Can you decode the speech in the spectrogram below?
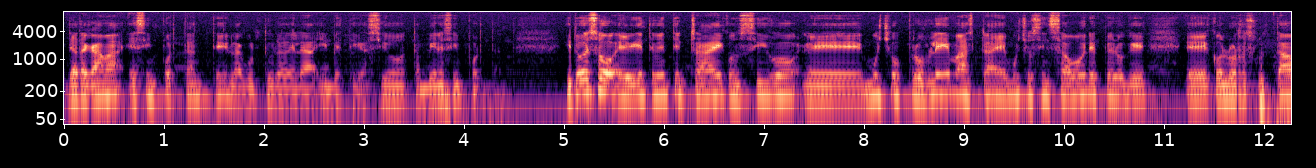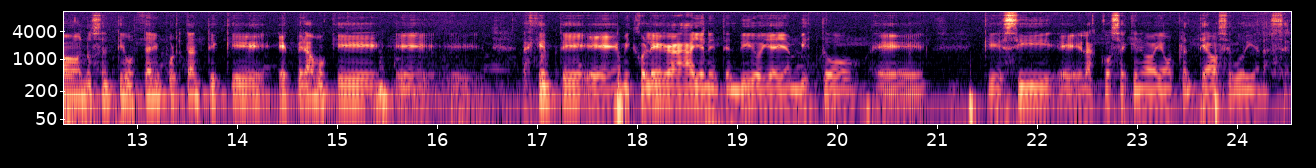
de Atacama es importante, la cultura de la investigación también es importante. Y todo eso evidentemente trae consigo eh, muchos problemas, trae muchos sinsabores, pero que eh, con los resultados nos sentimos tan importantes que esperamos que eh, la gente, mis colegas hayan entendido y hayan visto que sí las cosas que nos habíamos planteado se podían hacer.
